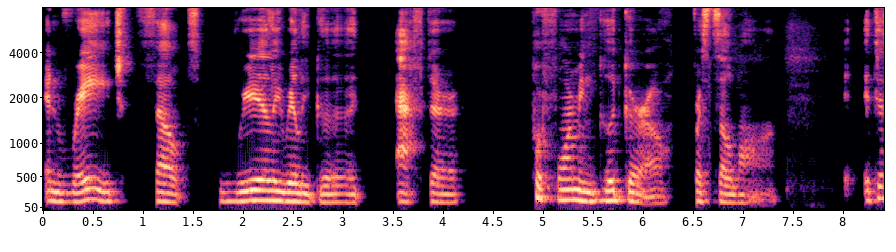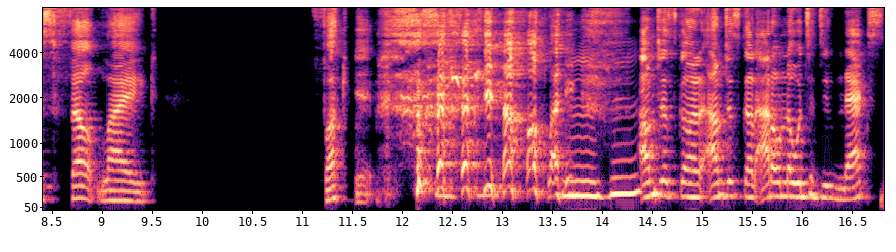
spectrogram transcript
and rage felt really, really good after performing Good Girl for so long. It just felt like, fuck it. you know, like Mhm. I'm just gonna, I'm just gonna, I don't know what to do next.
